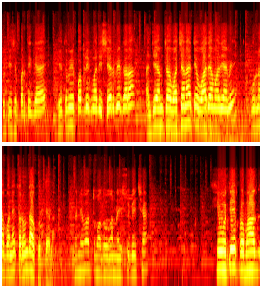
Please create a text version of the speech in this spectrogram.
छोटीशी प्रतिक्रिया आहे. ही तुम्ही पब्लिकमध्ये शेअर बी करा आणि जे आमचं वचन आहे ते वाद्यामध्ये आम्ही पूर्णपणे करून दाखवू त्याला. धन्यवाद तुम्हा दोघांनाही शुभेच्छा. हे होते प्रभाग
